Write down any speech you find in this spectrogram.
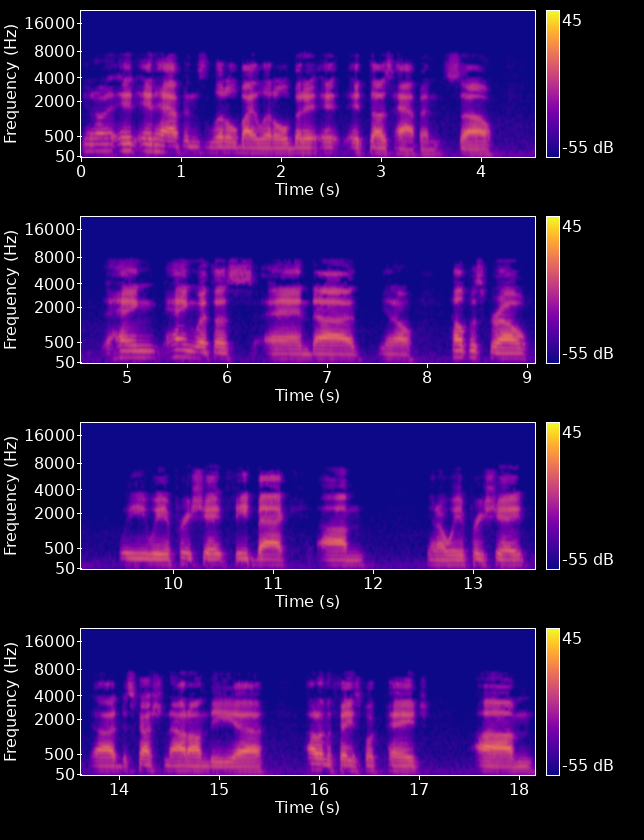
you know, it, it happens little by little, but it, it, it does happen. So hang, hang with us and, uh, you know, help us grow. We, we appreciate feedback. Um, you know, we appreciate, uh, discussion out on the, uh, out on the Facebook page. Um,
